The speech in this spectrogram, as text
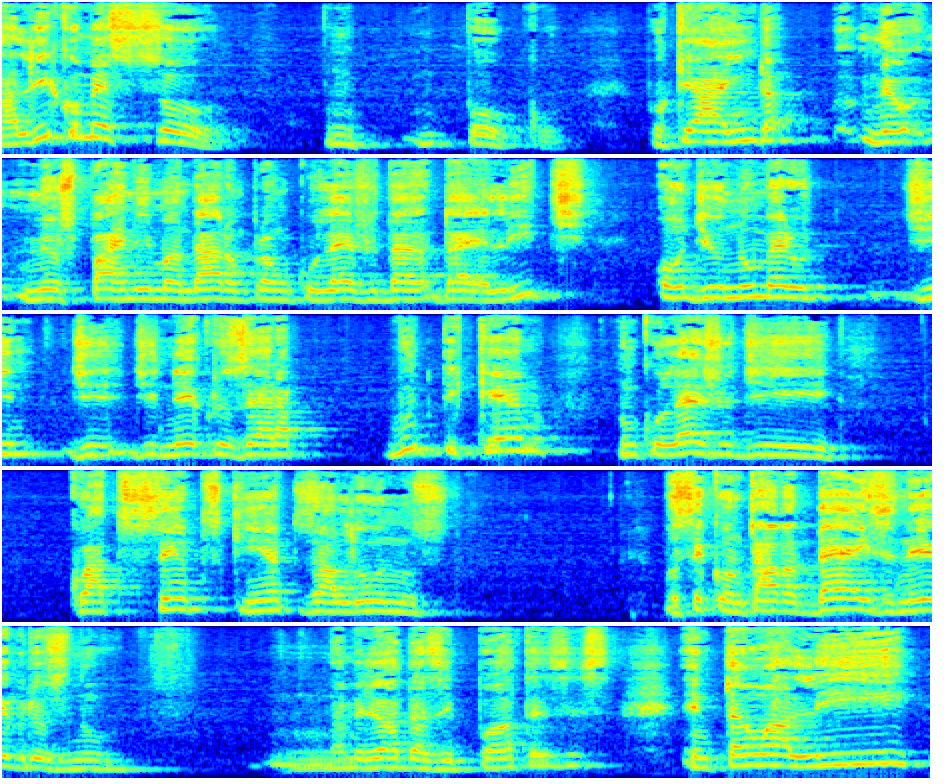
ali começou um, um pouco, porque ainda meu, meus pais me mandaram para um colégio da, da elite, onde o número de, de, de negros era muito pequeno, um colégio de 400, 500 alunos. Você contava 10 negros no, na melhor das hipóteses. Então, ali,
